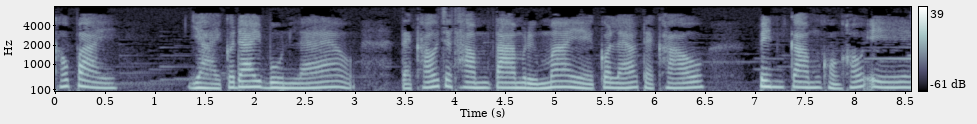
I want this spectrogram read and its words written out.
เขาไป ยายก็ได้บุญแล้ว แต่เขาจะทำตามหรือไม่ก็แล้วแต่เขา เป็นกรรมของเขาเอง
